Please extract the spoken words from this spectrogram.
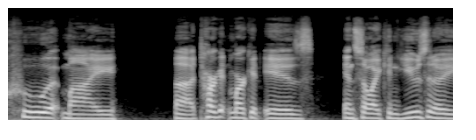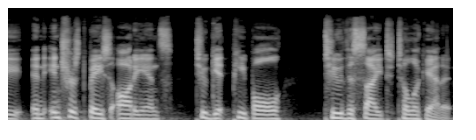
who my uh, target market is, and so I can use a, an interest based audience to get people to the site to look at it.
